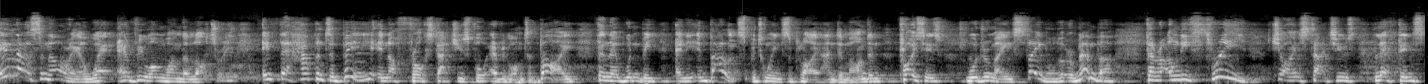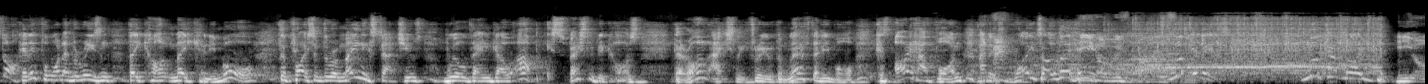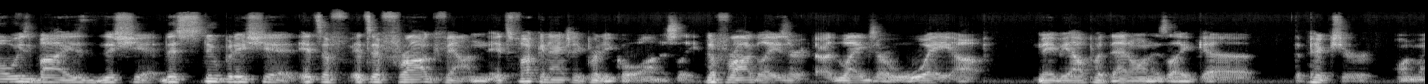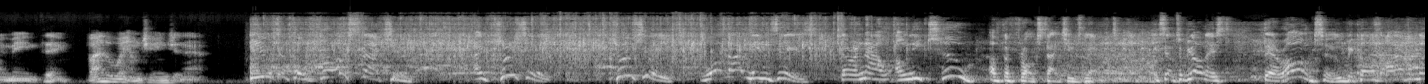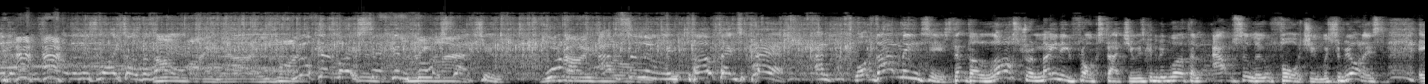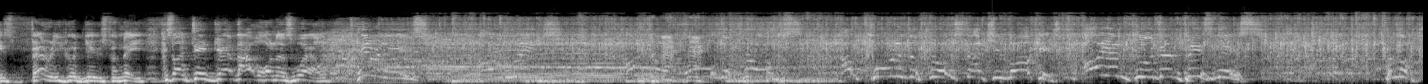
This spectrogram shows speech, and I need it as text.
in that scenario where everyone won the lottery, if there happened to be enough frog statues for everyone to buy, then there wouldn't be any imbalance between supply and demand and prices would remain stable. But remember, there are only three giant statues left in stock. And if for whatever reason they can't make any more, the price of the remaining statues will then go up, especially because there aren't actually three of them left anymore, because I have one and it's right over here. Look at it! My He always buys this shit, this stupidest shit. It's a it's a frog fountain. It's fucking actually pretty cool, honestly. The frog legs are uh, legs are way up. Maybe I'll put that on as like uh, the picture on my main thing. By the way, I'm changing that. beautiful frog statue! And crucially, crucially, what that means is there are now only two of the frog statues left. Except to be honest, there aren't two because I have another one smaller than right over there. Oh my god! Look at my second frog statue. What an absolutely perfect pair. And what that means is that the last remaining frog statue is going to be worth an absolute fortune, which to be honest is very good news for me because I did get that one as well. Here it is. I'm rich. I've got all the frogs. I've cornered the frog statue market. I am good at business. But look,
